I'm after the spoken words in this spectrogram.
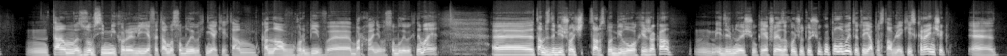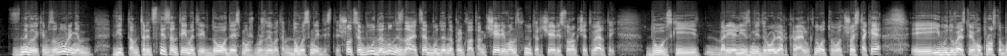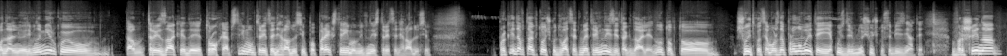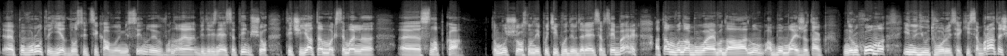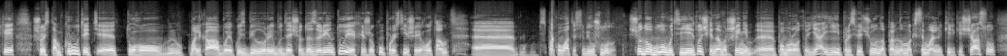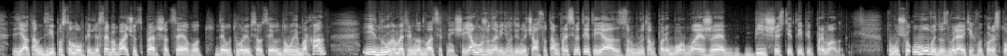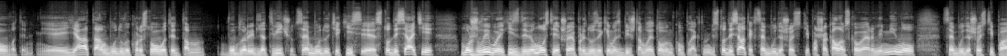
Там зовсім мікрорельєфи, там особливих ніяких там канав, горбів, е, барханів особливих немає. Е, Там здебільшого царство білого хижака і дрібної щуки. Якщо я захочу ту щуку половити, то я поставлю якийсь кренчик е, з невеликим зануренням від там, 30 см до десь мож- можливо там, до 80 Що це буде? Ну не знаю. Це буде, наприклад, там Cherry One Footer, Cherry 44, Довський, реалізм Mid-Roller Crank, ну от, от щось таке. І, і буду вести його просто банальною рівноміркою. Там три закиди, трохи апстрімом 30 градусів, поперек стрімом і вниз 30 градусів. Прокидав так точку 20 метрів вниз і так далі. Ну, тобто, швидко це можна проловити і якусь дрібну щучку собі зняти. Вершина е, повороту є досить цікавою місциною. Вона відрізняється тим, що течія там максимально е, слабка. Тому що основний потік води вдаряється в цей берег, а там вона буває вода ну або майже так нерухома, іноді утворюються якісь обраточки, щось там крутить, е, того малька або якусь білу рибу дещо дезорієнтує, хижаку простіше його там е, спакувати собі у шлунок. Щодо облову цієї точки на вершині е, повороту, я їй присвячу, напевно, максимальну кількість часу. Я там дві постановки для себе бачу. Перша це от, де утворився оцей от довгий бархан, і друга метрів на 20 нижче. Я можу навіть годину часу там присвятити. Я зроблю там перебор майже більшості типів приманок. Тому що умови дозволяють їх використовувати. Е, Я там буду використовувати там. Воблери для твічу. Це будуть якісь е, 110, можливо, якісь 90-ті, якщо я прийду з якимось більш там лайтовим комплектом. Із 110-х це буде щось типу Шакаловського RV це буде щось типу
